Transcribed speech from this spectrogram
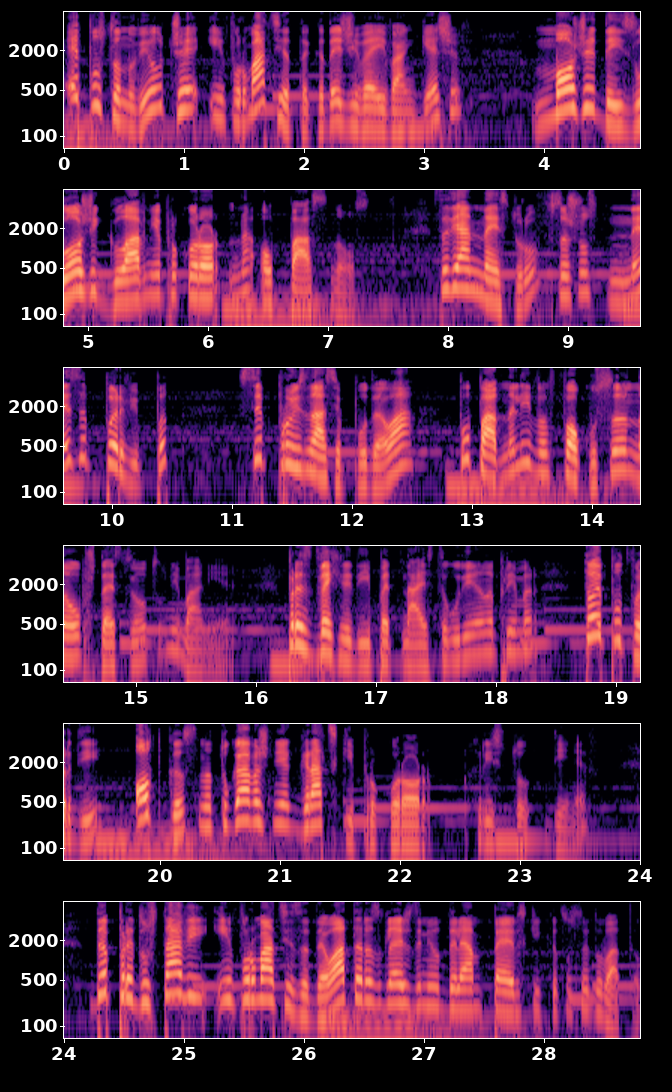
е постановил, че информацията къде живее Иван Гешев може да изложи главния прокурор на опасност. Съдя Несторов всъщност не за първи път се произнася по дела, попаднали в фокуса на общественото внимание. През 2015 година, например, той потвърди отказ на тогавашния градски прокурор Христо Динев да предостави информация за делата, разглеждани от Делян Пеевски като следовател.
